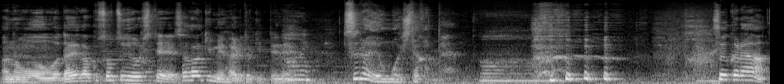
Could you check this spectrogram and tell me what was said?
あの大学卒業して佐川急便入る時ってね、はい。辛い思いしたかったん それから、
